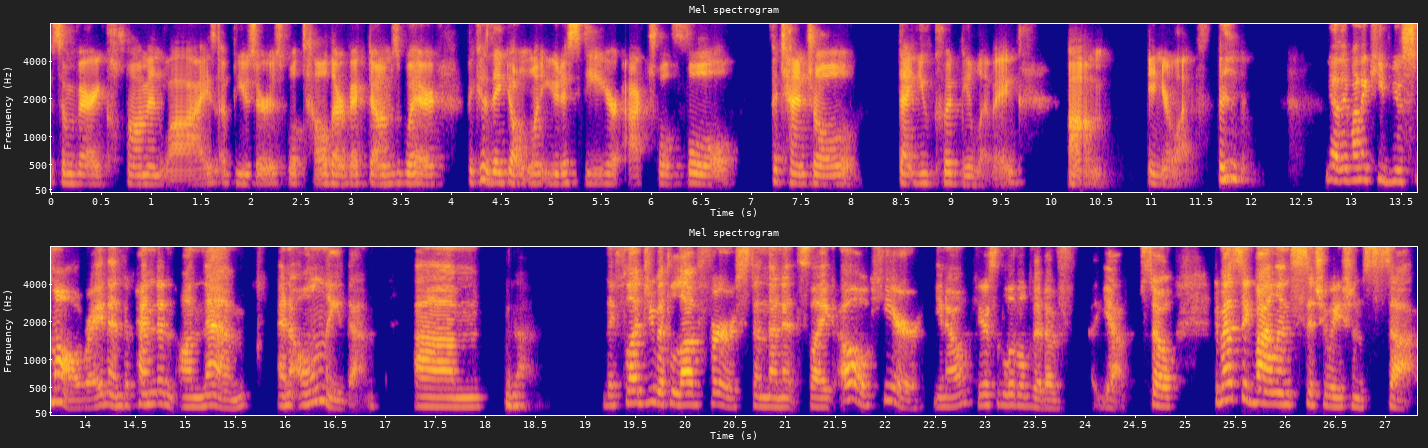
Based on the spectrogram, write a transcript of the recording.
some very common lies abusers will tell their victims where because they don't want you to see your actual full potential that you could be living um, in your life. yeah, they want to keep you small, right? And dependent on them and only them. Um, yeah. They flood you with love first, and then it's like, oh, here, you know, here's a little bit of, yeah. So domestic violence situations suck,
